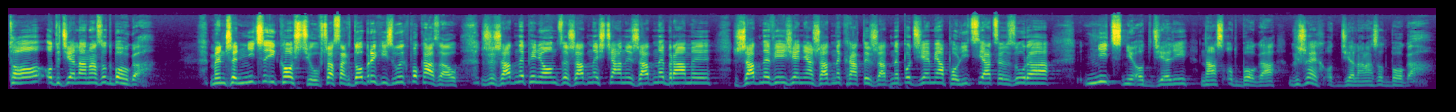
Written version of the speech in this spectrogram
To oddziela nas od Boga. Męczennicy i Kościół w czasach dobrych i złych pokazał, że żadne pieniądze, żadne ściany, żadne bramy, żadne więzienia, żadne kraty, żadne podziemia, policja, cenzura, nic nie oddzieli nas od Boga. Grzech oddziela nas od Boga.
